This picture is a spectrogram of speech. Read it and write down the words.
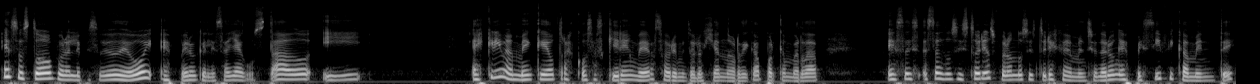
Eso es todo por el episodio de hoy. Espero que les haya gustado y escríbanme qué otras cosas quieren ver sobre mitología nórdica, porque en verdad estas dos historias fueron dos historias que me mencionaron específicamente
